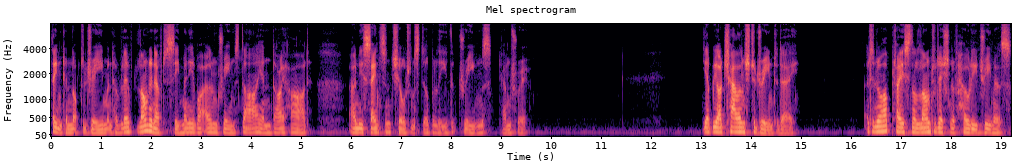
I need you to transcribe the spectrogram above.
think, and not to dream, and have lived long enough to see many of our own dreams die and die hard. Only saints and children still believe that dreams come true. Yet we are challenged to dream today and to know our place in a long tradition of holy dreamers.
